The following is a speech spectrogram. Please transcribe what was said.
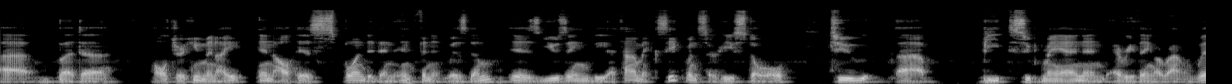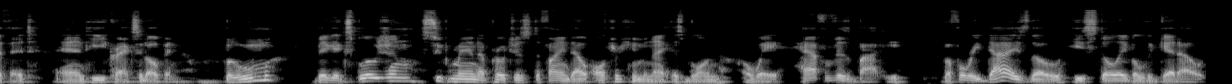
Uh, but uh, Ultra Humanite, in all his splendid and infinite wisdom, is using the atomic sequencer he stole to uh, beat Superman and everything around with it, and he cracks it open. Boom! Big explosion. Superman approaches to find out Ultra Humanite has blown away half of his body. Before he dies, though, he's still able to get out.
